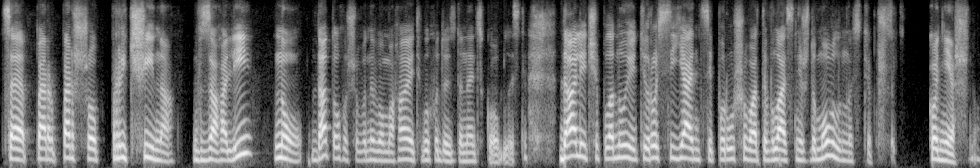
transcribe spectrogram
Це пер, перша причина взагалі ну, да, того, що вони вимагають виходу з Донецької області. Далі, чи планують росіянці порушувати власні ж домовленості? Звісно,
